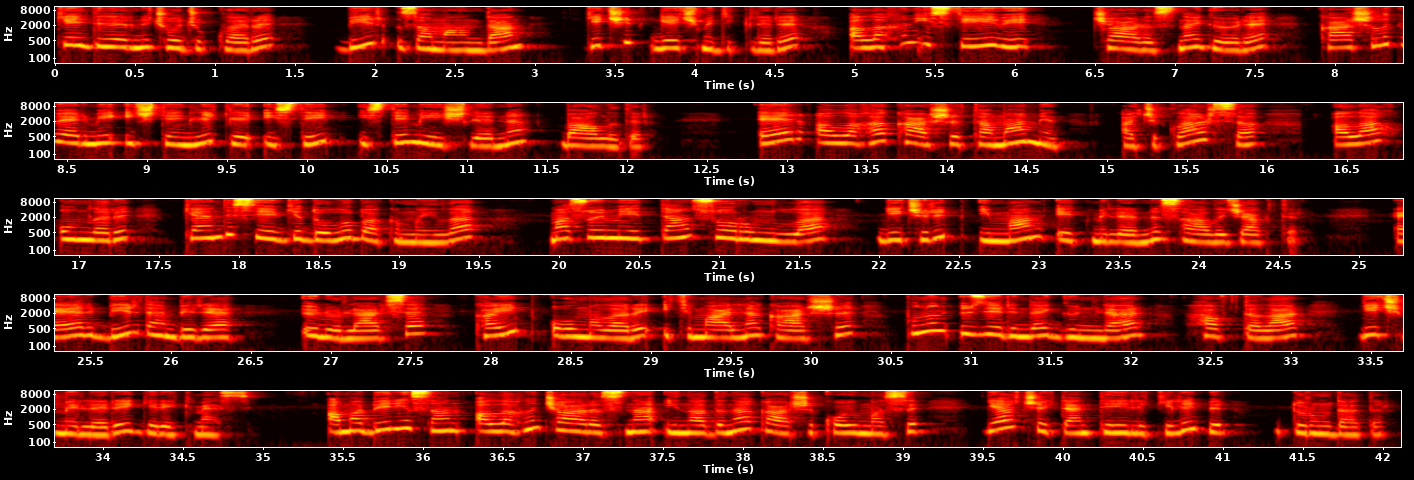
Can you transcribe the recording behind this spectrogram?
Kendilerini çocukları bir zamandan geçip geçmedikleri Allah'ın isteği ve çağrısına göre karşılık vermeyi içtenlikle isteyip istemeyişlerine bağlıdır. Eğer Allah'a karşı tamamen açıklarsa Allah onları kendi sevgi dolu bakımıyla masumiyetten sorumluluğa geçirip iman etmelerini sağlayacaktır. Eğer birdenbire ölürlerse kayıp olmaları ihtimaline karşı bunun üzerinde günler, haftalar geçmeleri gerekmez. Ama bir insan Allah'ın çağrısına inadına karşı koyması gerçekten tehlikeli bir durumdadır.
